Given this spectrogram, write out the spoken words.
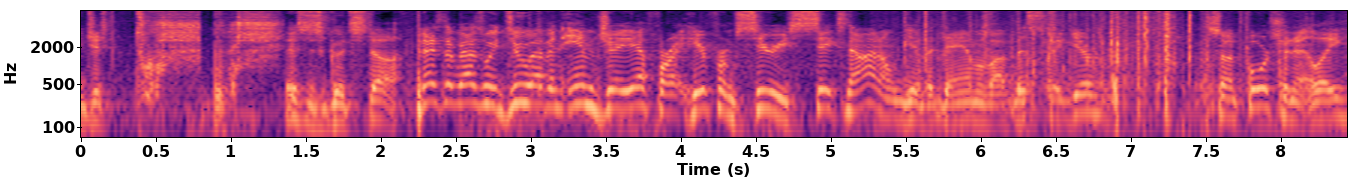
just... This is good stuff. Next up, guys, we do have an MJF right here from Series 6. Now, I don't give a damn about this figure. So, unfortunately,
